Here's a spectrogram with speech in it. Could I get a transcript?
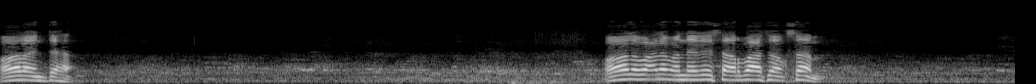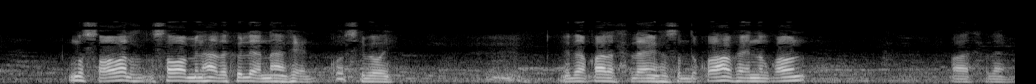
قال انتهى. قال واعلم أن ليس أربعة أقسام. الصواب من هذا كله أنها فعل قول سيبويه إذا قالت حلامي فصدقوها فإن القول قالت حلامي.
